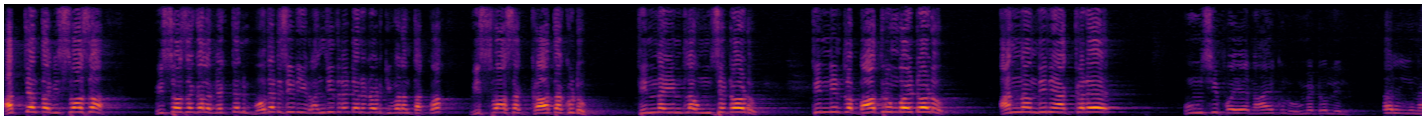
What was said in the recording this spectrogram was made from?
అత్యంత విశ్వాస విశ్వాసం గల వ్యక్తిని మొదటి సీడి రంజిత్ రెడ్డి అనేటోడికి ఇవ్వడం తక్కువ. విశ్వాస ఘాతకుడు తిన్న ఇంట్లో ఉంచేటోడు తిన్నింట్లో బాత్రూమ్ పోయేటోడు అన్నం తిని అక్కడే ఉంచిపోయే నాయకులు ఉమ్మేటోళ్ళు సరే సార్ ఈయన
